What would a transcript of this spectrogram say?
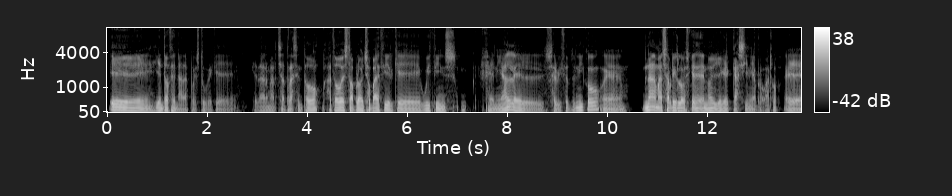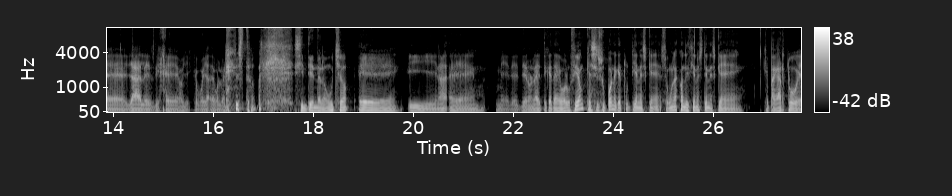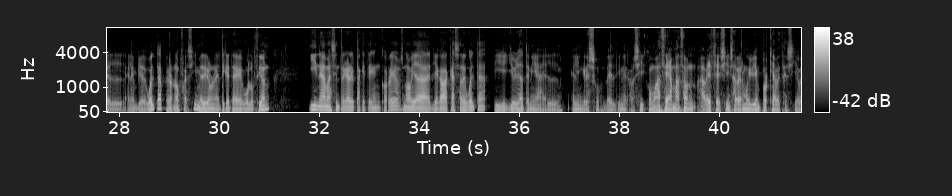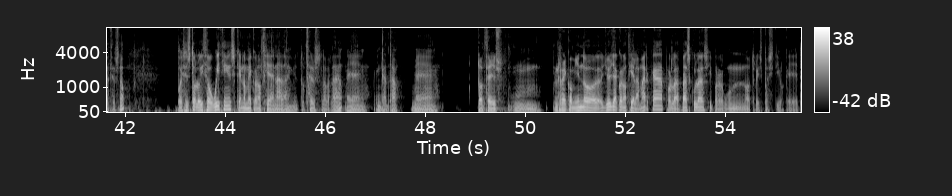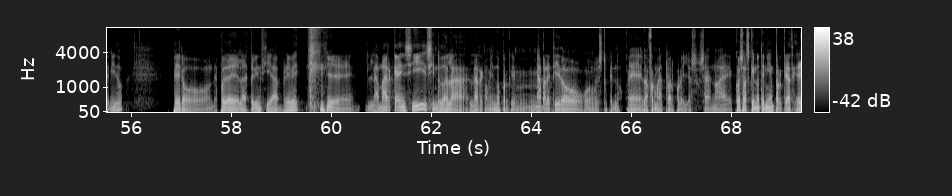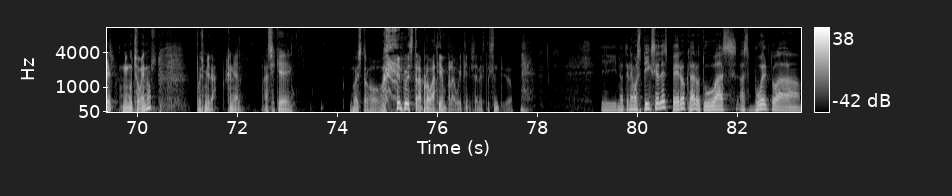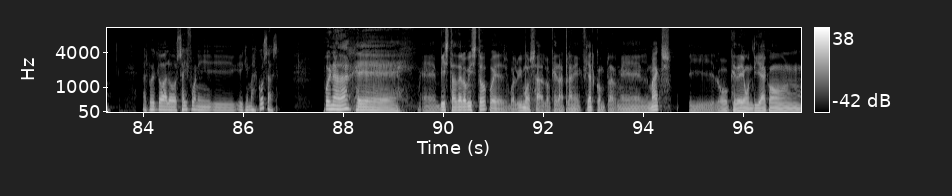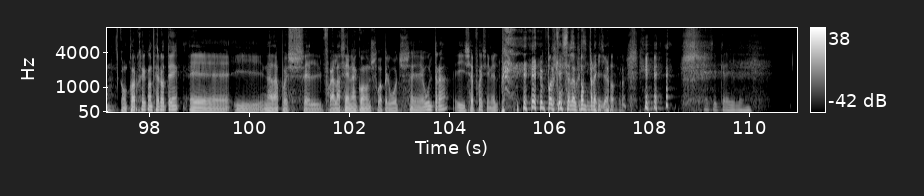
Eh, y entonces nada, pues tuve que, dar marcha atrás en todo. A todo esto aprovecho para decir que Withings, genial, el servicio técnico. Eh, nada más abrirlo es que no llegué casi ni a probarlo. Eh, ya les dije, oye, que voy a devolver esto, sintiéndolo mucho. Y nada, me dieron la etiqueta de evolución, que se supone que tú tienes que, según las condiciones, tienes que, que pagar tú el, el envío de vuelta, pero no fue así. Me dieron una etiqueta de evolución y nada más entregar el paquete en correos, no había llegado a casa de vuelta y yo ya tenía el, ingreso del dinero. Así como hace Amazon a veces sin saber muy bien por qué a veces sí, a veces no. Pues esto lo hizo Withings, que no me conocía de nada. Entonces, la verdad, eh, encantado. entonces, mm, recomiendo, yo ya conocía la marca por las básculas y por algún otro dispositivo que he tenido. Pero después de la experiencia breve, eh, la marca en sí, sin duda la, recomiendo porque me ha parecido estupendo eh, la forma de actuar por ellos. O sea, no hay cosas que no tenían por qué hacer, ni mucho menos. Pues mira, genial. Así que nuestro, nuestra aprobación para Withings en este sentido. Y no tenemos píxeles, pero claro, tú has, has vuelto a, has vuelto a los iPhone y, qué más cosas. Pues nada, eh, en vista de lo visto, pues volvimos a lo que era el plan inicial, comprarme el Max. Y luego quedé un día con, Jorge, con Cerote, eh, y nada, pues él fue a la cena con su Apple Watch eh, Ultra y se fue sin él, porque se lo compré yo. es increíble.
